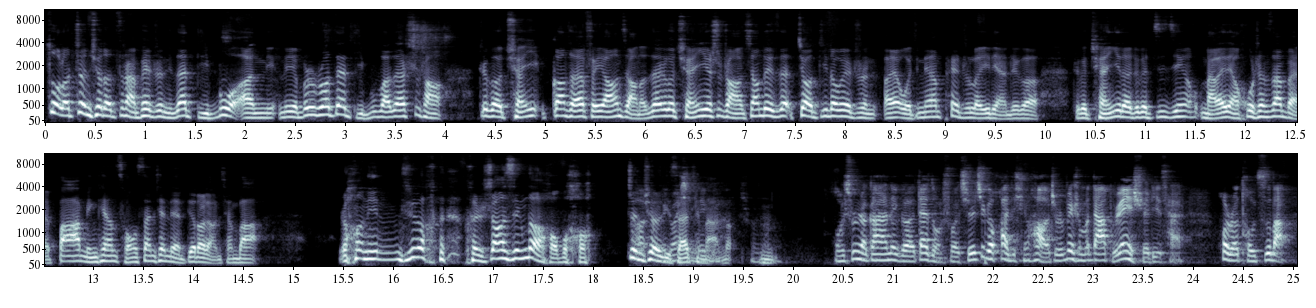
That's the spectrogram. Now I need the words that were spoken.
做了正确的资产配置，你在底部啊，你你也不是说在底部吧，在市场这个权益，刚才肥羊讲的，在这个权益市场相对在较低的位置，哎，我今天配置了一点这个这个权益的这个基金，买了一点沪深三百八，明天从三千点跌到两千八，然后你你觉得很很伤心的好不好？正确理财挺难的，嗯。我顺着刚才那个戴总说，其实这个话题挺好，就是为什么大家不愿意学理财或者说投资吧？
